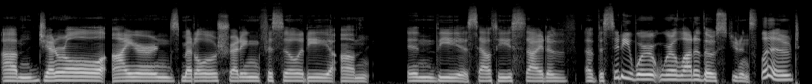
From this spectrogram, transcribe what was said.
um, General Iron's metal shredding facility um, in the southeast side of, of the city, where where a lot of those students lived.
